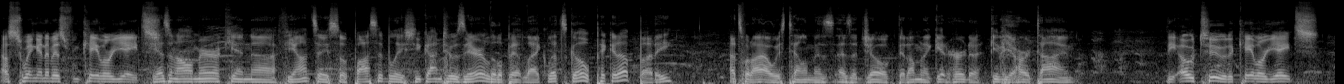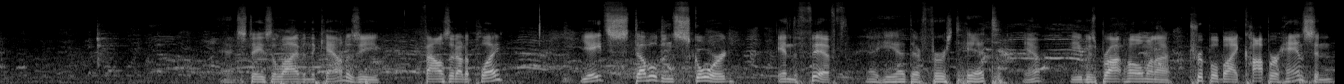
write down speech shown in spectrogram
A swing and a miss from Kaylor Yates. He has an All-American uh, fiance, so possibly she got into his ear a little bit, like, "Let's go, pick it up, buddy." That's what I always tell him as, as a joke that I'm going to get her to give you a hard time. The 0-2 to Kaylor Yates. And stays alive in the count as he fouls it out of play. Yates doubled and scored in the fifth. Yeah, he had their first hit. Yep. He was brought home on a triple by Copper Hansen,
